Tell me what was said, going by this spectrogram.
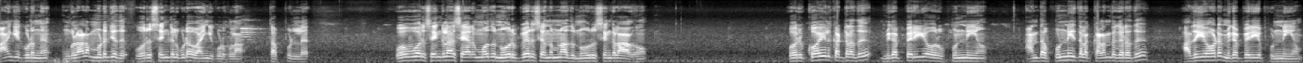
வாங்கி கொடுங்க. உங்களால் முடிஞ்சது ஒரு செங்கல் கூட வாங்கி கொடுக்கலாம். தப்பு இல்லை. ஒவ்வொரு செங்கலாக சேரும்போது நூறு பேர் சேர்ந்தோம்னா அது நூறு செங்கலாகும். ஒரு கோயில் கட்டுறது மிகப்பெரிய ஒரு புண்ணியம். அந்த புண்ணியத்தில் கலந்துக்கிறது அதையோட மிகப்பெரிய புண்ணியம்.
